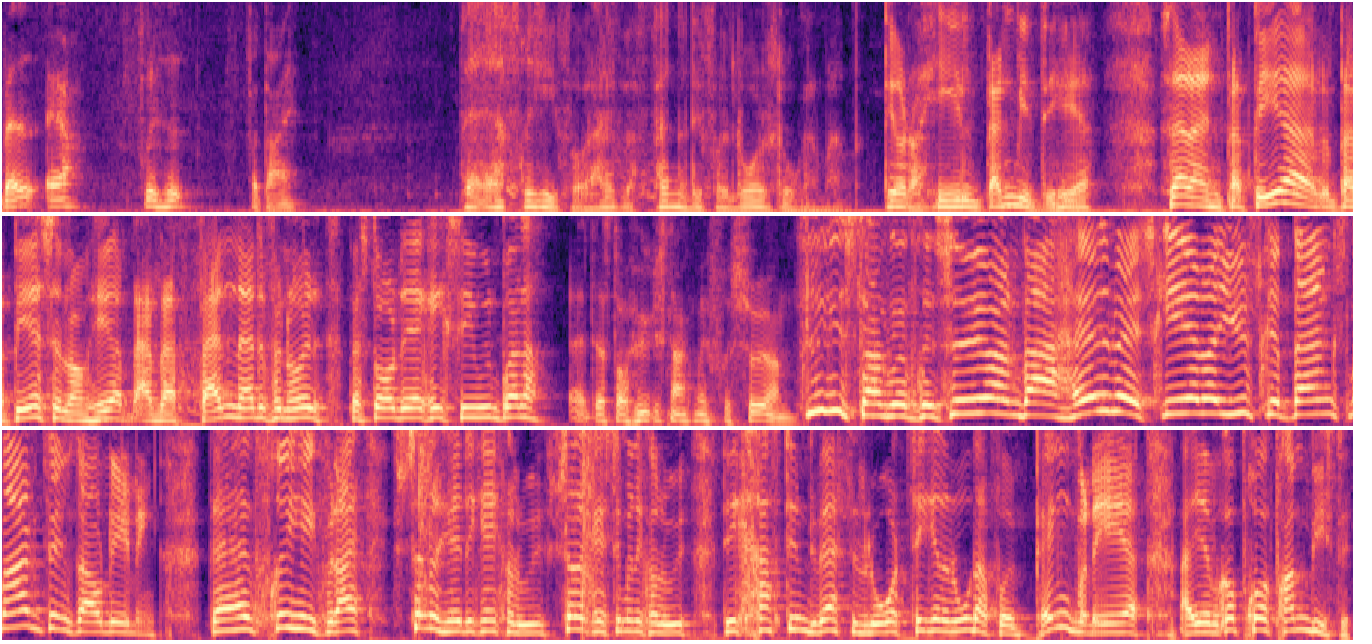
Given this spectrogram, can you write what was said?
Hvad er frihed for dig? Hvad er frihed for dig? Hvad fanden er det for et lorteslogan, mand? Det var da helt vanvittigt, det her. Så er der en barber, barbersalon her. Hvad fanden er det for noget? Hvad står der? Jeg kan ikke se uden briller. Der står hyggesnak med frisøren. Hyggesnak med frisøren. Hvad helvede sker der i Jyske Banks marketingsafdeling? Hvad er frihed for dig? Sådan noget her, det kan jeg ikke holde ud. Sådan noget kan jeg simpelthen ikke holde ud. Det er kraftigt det værste lort. Tænk, at der er nogen, der har fået penge for det her. Ej, jeg vil godt prøve at fremvise det.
